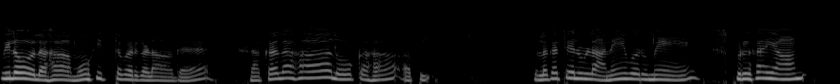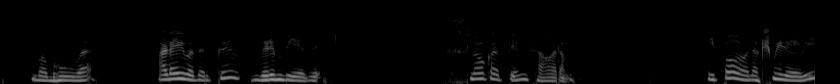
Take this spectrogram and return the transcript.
விலோலகா மோகித்தவர்களாக சகலகா லோகா அபி. உலகத்தில் உள்ள அனைவருமே ஸ்பிருகயாம் பபூவ அடைவதற்கு விரும்பியது. ஸ்லோகத்தின் சாரம். இப்போது லக்ஷ்மி தேவி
